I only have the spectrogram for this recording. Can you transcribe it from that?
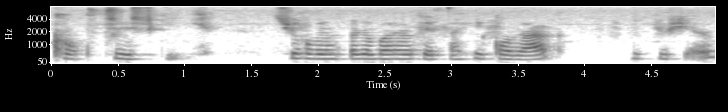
Kot wszystkich. Z się podobałem jest taki kozak. Rzucił się.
